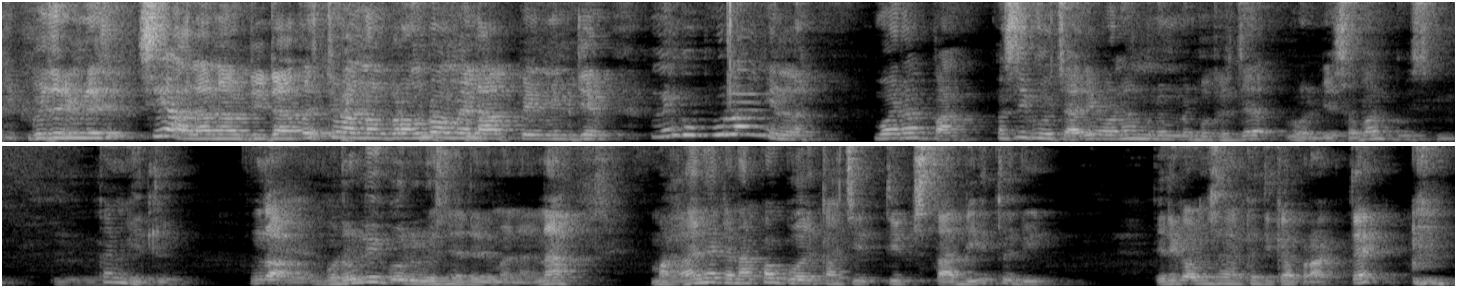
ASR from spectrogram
Gue jadi manajer. Sialan di data cuma nongkrong doang main HP, main game. Ini gue pulangin lah. Buat apa? Pasti gue cari orang benar-benar bekerja luar biasa bagus gitu. Kan gitu. Enggak peduli gue lulusnya dari mana. Nah, makanya kenapa gue kasih tips tadi itu di jadi kalau misalnya ketika praktek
